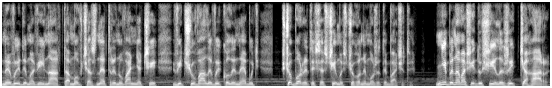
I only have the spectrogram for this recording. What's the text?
Невидима війна та мовчазне тренування, чи відчували ви коли-небудь, що боретеся з чимось, чого не можете бачити. Ніби на вашій душі лежить тягар,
